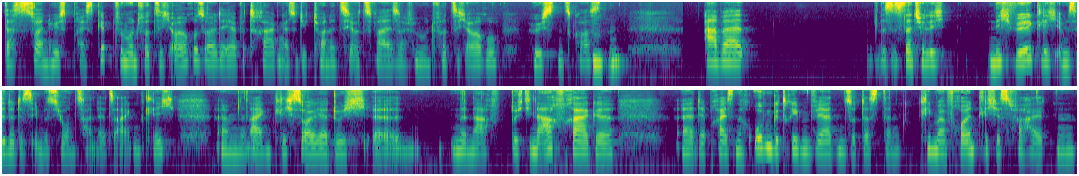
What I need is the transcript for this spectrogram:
dass es so einen Höchstpreis gibt. 45 Euro soll der ja betragen, also die Tonne CO2 soll 45 Euro höchstens kosten. Mhm. Aber es ist natürlich nicht wirklich im Sinne des Emissionshandels eigentlich. Ähm, denn eigentlich soll ja durch, äh, eine nach, durch die Nachfrage äh, der Preis nach oben getrieben werden, sodass dann klimafreundliches Verhalten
